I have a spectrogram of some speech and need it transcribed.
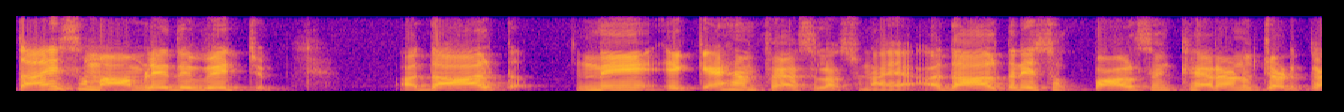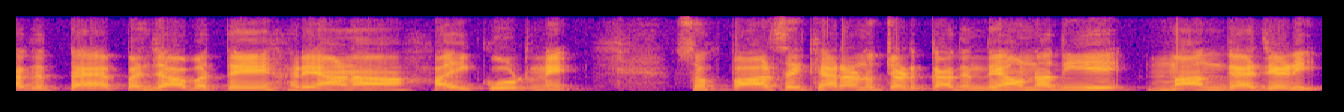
ਤਾਂ ਇਸ ਮਾਮਲੇ ਦੇ ਵਿੱਚ ਅਦਾਲਤ ਨੇ ਇੱਕ ਅਹਿਮ ਫੈਸਲਾ ਸੁਣਾਇਆ। ਅਦਾਲਤ ਨੇ ਸੁਖਪਾਲ ਸਿੰਘ ਖਹਿਰਾ ਨੂੰ ਝਟਕਾ ਦਿੱਤਾ ਹੈ। ਪੰਜਾਬ ਅਤੇ ਹਰਿਆਣਾ ਹਾਈ ਕੋਰਟ ਨੇ ਸੁਖਪਾਲ ਸਿੰਘ ਖਹਿਰਾ ਨੂੰ ਝਟਕਾ ਦਿੰਦਿਆਂ ਉਹਨਾਂ ਦੀ ਇਹ ਮੰਗ ਹੈ ਜਿਹੜੀ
